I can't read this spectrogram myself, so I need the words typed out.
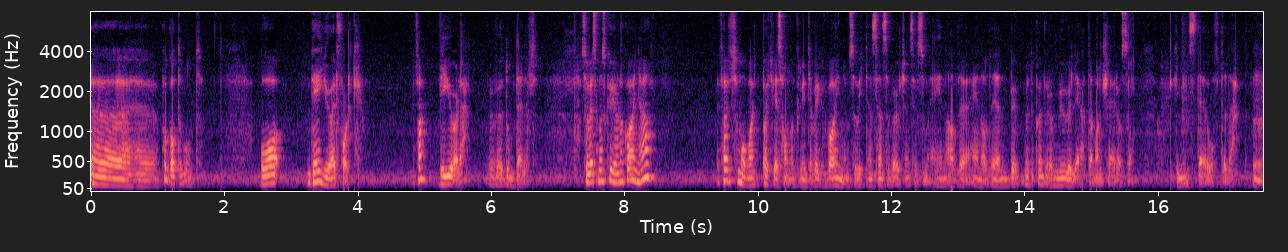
Øh, på godt og vondt. Og det gjør folk. Vi gjør det. Det er dumt ellers. Så hvis man skal gjøre noe annet, så må man på et vis ha noen grunn til Vi var innom så vidt en sense of urgency som er en av, en av det, men det kan være muligheter man ser også. Ikke minst det er ofte det. Mm.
